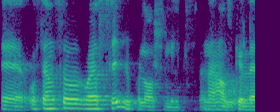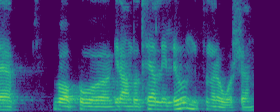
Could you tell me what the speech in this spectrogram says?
Eh, och sen så var jag sur på Lars Vilks när han skulle var på Grand Hotel i Lund för några år sedan.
